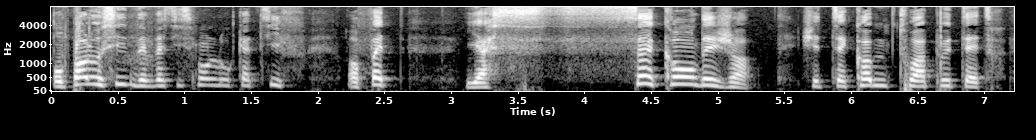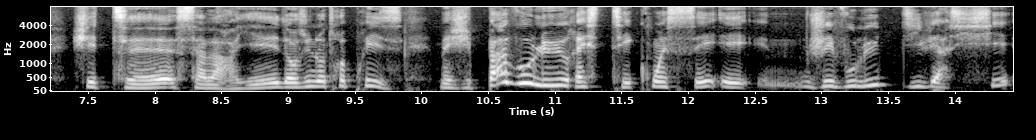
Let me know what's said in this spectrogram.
On parle aussi d'investissement locatif. En fait, il y a 5 ans déjà, j'étais comme toi peut-être. J'étais salarié dans une entreprise, mais j'ai pas voulu rester coincé et j'ai voulu diversifier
